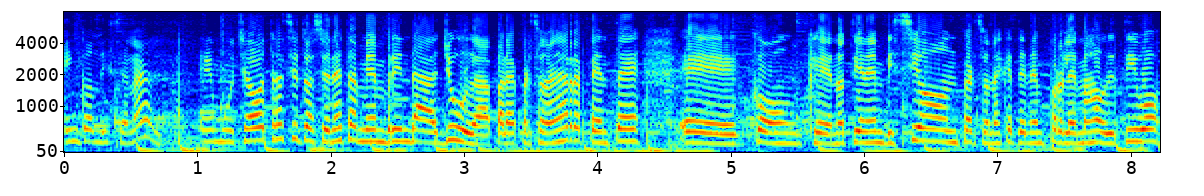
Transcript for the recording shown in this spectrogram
incondicional. En muchas otras situaciones también brinda ayuda para personas de repente eh, con que no tienen visión, personas que tienen problemas auditivos,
